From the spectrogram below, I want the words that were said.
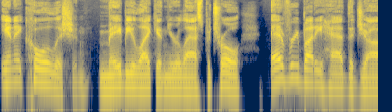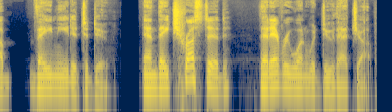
in a coalition, maybe like in your last patrol, everybody had the job they needed to do, and they trusted that everyone would do that job.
